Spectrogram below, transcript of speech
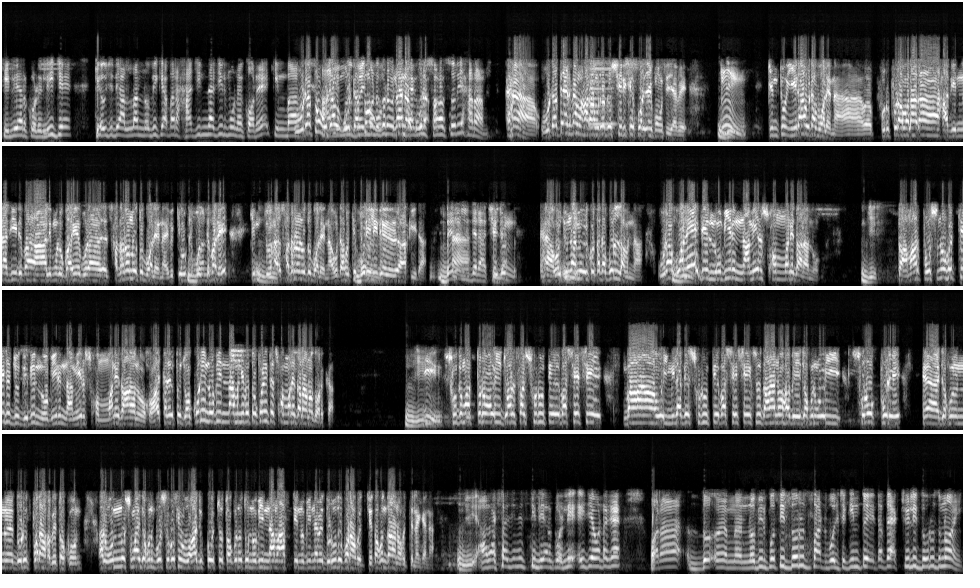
ক্লিয়ার করে নিই যে কেউ যদি আল্লাহ নবীকে আবার হাজির নাজির মনে করে কিংবা ওটা তো ওটা ওটা মনে করে ওটা সরাসরি হারাম। হ্যাঁ ওটা তো একদম হারাম ওটা তো শিরকের পর্যায়ে পৌঁছে যাবে। হুম। কিন্তু এরা ওটা বলে না। ফুরফুরাওয়ালারা হাদির নাজির বা আলিমুল গায়েব ওরা সাধারণত বলে না। কেউ কেউ বলতে পারে কিন্তু সাধারণত বলে না। ওটা হচ্ছে। বরেলিদের আকিদা। হ্যাঁ, সেজন্য হ্যাঁ ওই জন্য আমি ওই কথাটা বললাম না। ওরা বলে যে নবীর নামের সম্মানে দাঁড়ানো। জি। তো আমার প্রশ্ন হচ্ছে যে যদি নবীর নামের সম্মানে দাঁড়ানো হয় তাহলে তো যখনই নবীর নাম নেবে তখনই তো সম্মানে দাঁড়ানো দরকার। জি। শুধুমাত্র ওই জলসার শুরুতে বা শেষে বা ওই মিলাদের শুরুতে বা শেষে শুধু দাঁড়ানো হবে যখন ওই শ্লোক পড়ে হ্যাঁ, যখন দরুদ পড়া হবে তখন। আর অন্য সময় যখন বসে বসে ওয়াজ করছ তখনও তো নবীর নাম আসছে নবীর নামে দরুদও পড়া হচ্ছে তখন দাঁড়ানো হচ্ছে না কেন? জি আর একটা জিনিস ক্লিয়ার করলি এই যে ওটাকে ওরা নবীর প্রতি দরুদ পাঠ বলছে কিন্তু এটা তো অ্যাকচুয়ালি দরুদ নয়।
